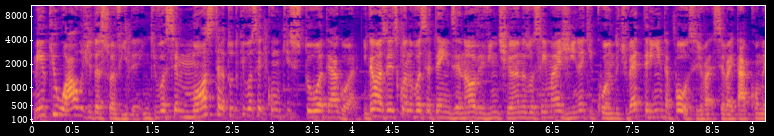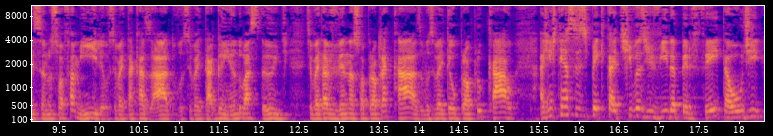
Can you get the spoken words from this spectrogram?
meio que o auge da sua vida, em que você mostra tudo que você conquistou até agora. Então, às vezes, quando você tem 19, 20 anos, você imagina que quando tiver 30, pô, você vai estar tá começando sua família, você vai estar tá casado, você vai estar tá ganhando bastante, você vai estar tá vivendo na sua própria casa, você vai ter o próprio carro. A gente tem essas expectativas de vida perfeita ou de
